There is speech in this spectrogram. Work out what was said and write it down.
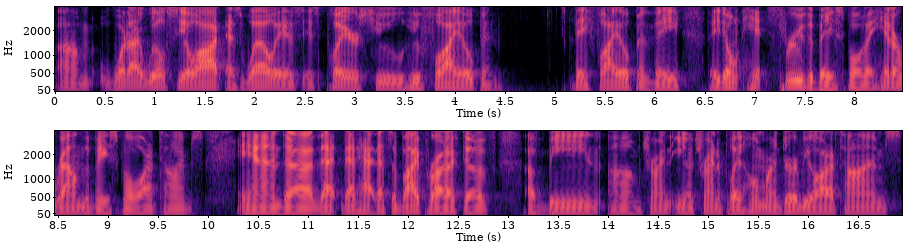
Um, what I will see a lot as well is is players who who fly open they fly open. They they don't hit through the baseball. They hit around the baseball a lot of times, and uh, that that ha- that's a byproduct of of being um, trying you know trying to play home run derby a lot of times.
